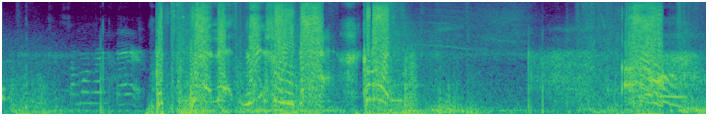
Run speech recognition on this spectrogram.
There's someone right there. Just li- li- literally there! Come on! Ah.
